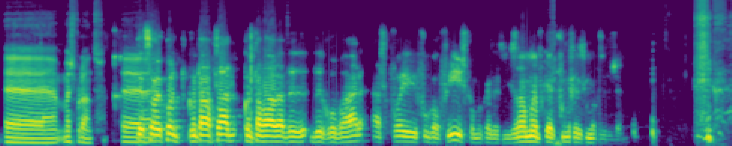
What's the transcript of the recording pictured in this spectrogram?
Uh, mas pronto. Uh... Atenção, quando, quando, estava a falar, quando estava a falar de, de, roubar, acho que foi fuga ao fisco, uma coisa assim. Não me lembro porque é que fez uma coisa do género.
